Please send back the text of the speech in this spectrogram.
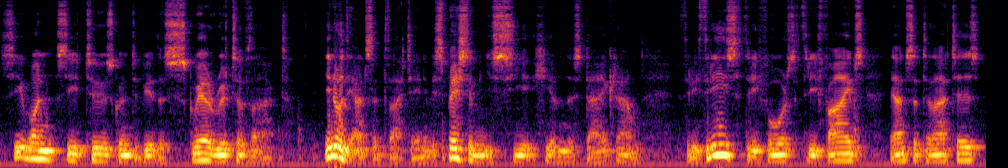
C1, C2 is going to be the square root of that. You know the answer to that anyway, especially when you see it here in this diagram. Three threes, three fours, three fives. The answer to that is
